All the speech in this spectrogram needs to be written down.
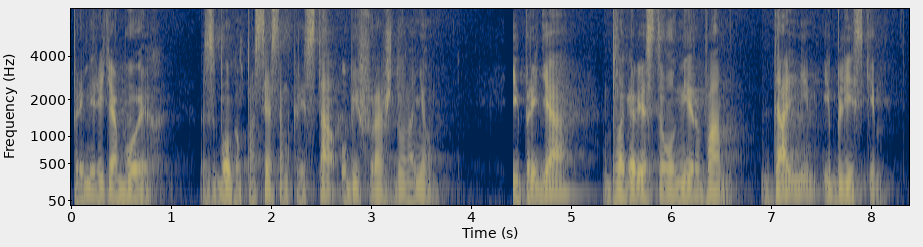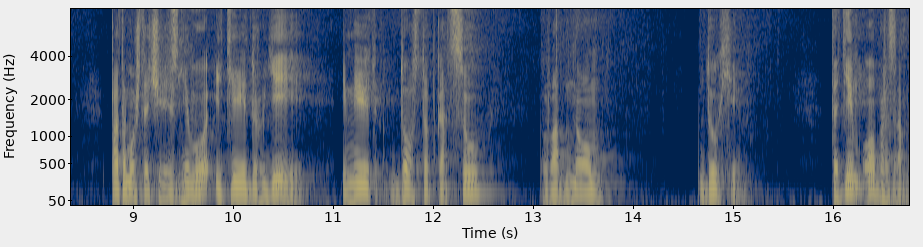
примирить обоих с Богом посредством креста, убив вражду на нем. И придя благовествовал мир вам, дальним и близким, потому что через него и те, и другие имеют доступ к Отцу в одном духе. Таким образом,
